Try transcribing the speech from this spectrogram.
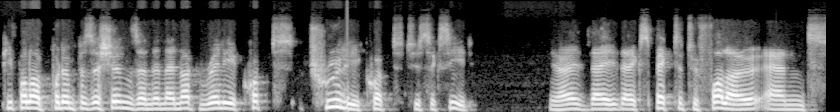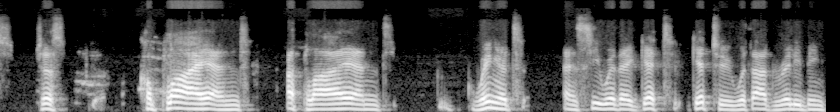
people are put in positions and then they're not really equipped, truly equipped to succeed. You know, they they're expected to follow and just comply and apply and wing it and see where they get get to without really being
